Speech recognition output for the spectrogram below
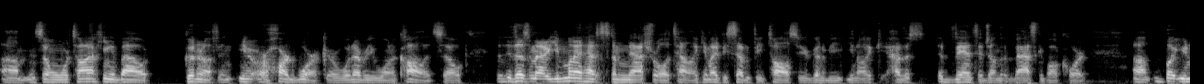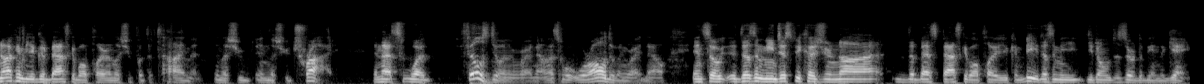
Um, and so when we're talking about good enough, and you know, or hard work, or whatever you want to call it, so it doesn't matter. You might have some natural talent, like you might be seven feet tall, so you're going to be, you know, like have this advantage on the basketball court. Um, but you're not going to be a good basketball player unless you put the time in, unless you unless you try, and that's what Phil's doing right now. That's what we're all doing right now. And so it doesn't mean just because you're not the best basketball player you can be, doesn't mean you don't deserve to be in the game.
